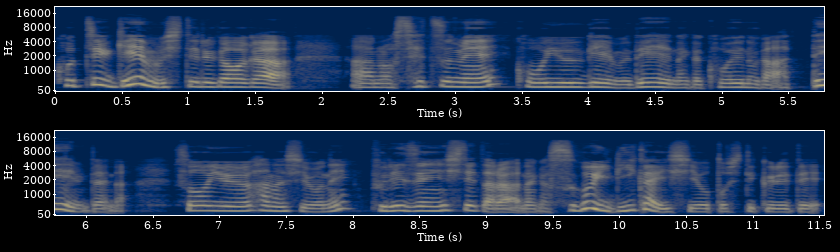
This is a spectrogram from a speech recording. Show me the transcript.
こっちゲームしてる側が、あの、説明、こういうゲームで、なんかこういうのがあって、みたいな、そういう話をね、プレゼンしてたら、なんかすごい理解しようとしてくれて、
